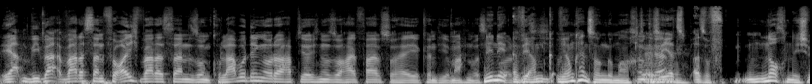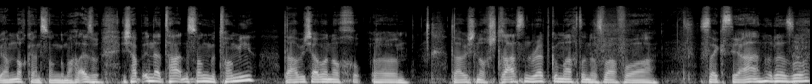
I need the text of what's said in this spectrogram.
ey. Ja, wie war, war das dann für euch? War das dann so ein Kollabo-Ding oder habt ihr euch nur so High Five, so hey, ihr könnt hier machen, was Nee, ihr nee, wollt? wir haben, wir haben keinen Song gemacht. Okay. Also jetzt, also noch nicht, wir haben noch keinen Song gemacht. Also ich habe in der Tat einen Song mit Tommy, da habe ich aber noch, äh, da habe ich noch Straßenrap gemacht und das war vor sechs Jahren oder so.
